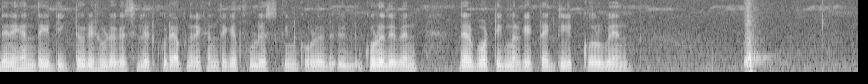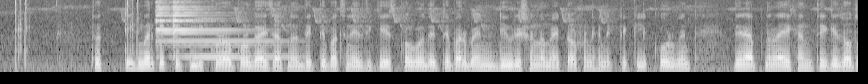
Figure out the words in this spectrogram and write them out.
দেন এখান থেকে টিকটক রেশুটাকে সিলেক্ট করে আপনার এখান থেকে ফুল স্ক্রিন করে করে দেবেন। তারপর টিক মার্কে একটা ক্লিক করবেন। তো টিক মার্কে একটা ক্লিক করার পর গাইজ আপনারা দেখতে পাচ্ছেন, এদিকে স্ক্রল করে দেখতে পারবেন ডিউরেশন নামে একটা অপশন এখানে একটা ক্লিক করবেন। দেন আপনারা এখান থেকে যত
